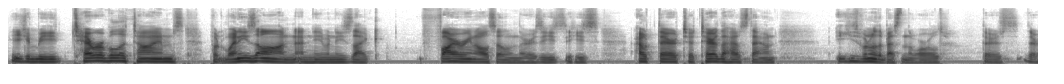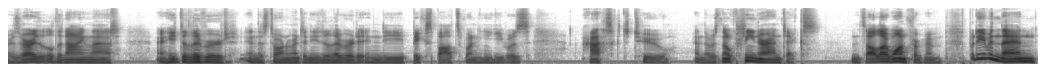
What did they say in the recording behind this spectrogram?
He can be terrible at times, but when he's on and when he's like firing all cylinders, he's he's out there to tear the house down. He's one of the best in the world. There's there's very little denying that and he delivered in this tournament and he delivered in the big spots when he was asked to and there was no cleaner antics that's all I want from him. But even then,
